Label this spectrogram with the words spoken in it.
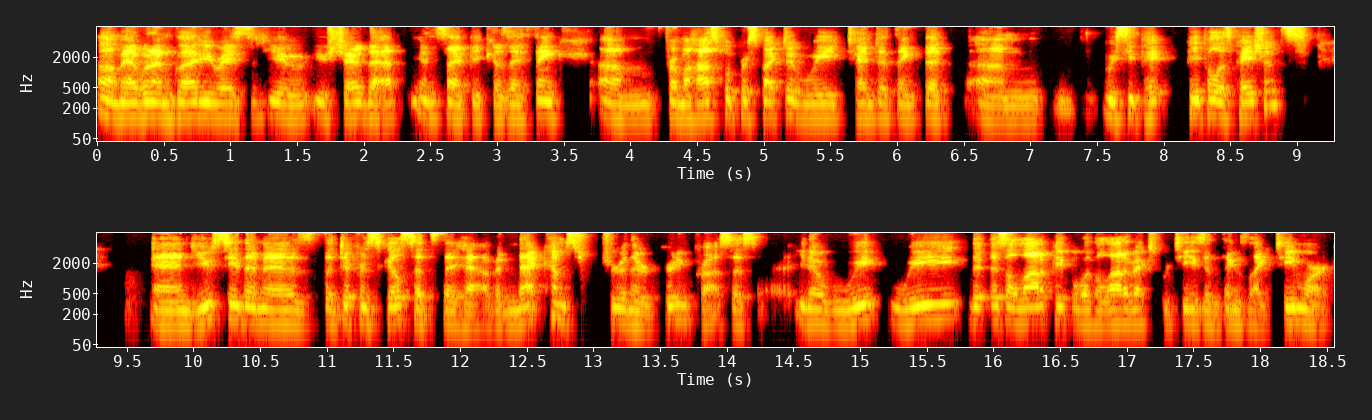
Um, Edwin, I'm glad you raised you you shared that insight because I think um, from a hospital perspective, we tend to think that um, we see people as patients, and you see them as the different skill sets they have, and that comes through in the recruiting process. You know, we we there's a lot of people with a lot of expertise in things like teamwork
